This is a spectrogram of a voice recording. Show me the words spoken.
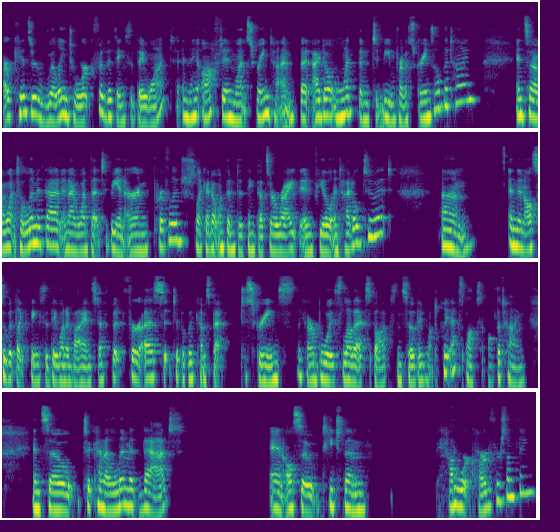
our kids are willing to work for the things that they want, and they often want screen time, but I don't want them to be in front of screens all the time. And so I want to limit that, and I want that to be an earned privilege. Like I don't want them to think that's a right and feel entitled to it. Um, and then also with like things that they want to buy and stuff. But for us, it typically comes back to screens. Like our boys love Xbox, and so they want to play Xbox all the time. And so to kind of limit that and also teach them how to work hard for something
